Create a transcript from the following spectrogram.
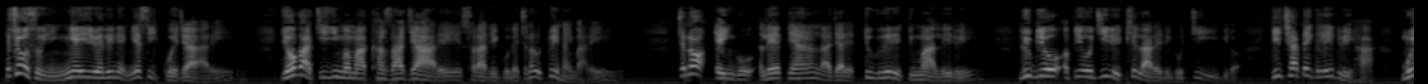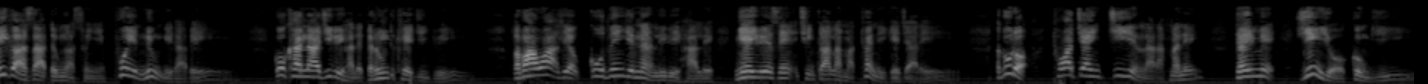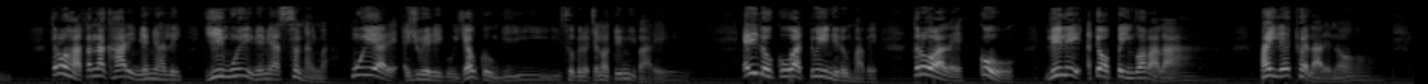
တချို့ဆိုရင်ငယ်ရွယ်လေးနဲ့မျက်စိကွယ်ကြရတယ်ယောဂကြီးကြီးမားမားခံစားကြရတယ်ဆိုတာဒီကိုလည်းကျွန်တော်တို့တွေ့နိုင်ပါတယ် ကျွန်တော်အိမ်ကိုအလဲပြန်လာကြတဲ့တူကလေးတွေတူမလေးတွေလူပြိုအပြိုကြီးတွေဖြစ်လာတဲ့တွေကိုကြည့်ပြီးတော့ဒီခြာတိတ်ကလေးတွေဟာမွေးကာစတုန်းကဆိုရင်ဖွေနုနေတာပဲကိုခန္ဓာကြီးတွေဟာလည်းတရုံတခဲကြီးတွေသဘာဝအလျောက်ကိုသင်းရနံ့လေးတွေဟာလေငယ်ရွယ်စဉ်အချိန်ကာလမှာထွက်နေခဲ့ကြတယ်အခုတော့ထွားကြိုင်းကြီးရင်လာတာမှန်နေဒါပေမဲ့ရင့်ရော်ကုန်ပြီသူတို့ဟာတနက်ခါးတွေများများလေးရေမွေးတွေများများဆွတ်နိုင်မှမှုရတဲ့အရွယ်တွေကိုရောက်ကုန်ပြီဆိုပြီးတော့ကျွန်တော်တွေးမိပါတယ် အဲ့ဒီလိုကိုကတွေးနေတော့မှပဲသူတို့ကလည်းကိုလေးလေးအတော့ပိန်သွားပါလားဘိုက်လဲထွက်လာတယ်နော်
